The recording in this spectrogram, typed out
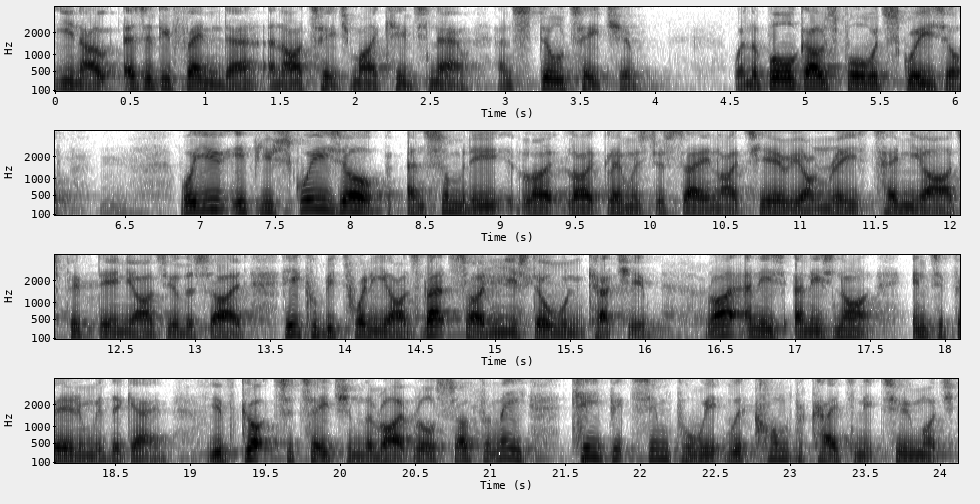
you know, as a defender, and I teach my kids now and still teach them, when the ball goes forward, squeeze up. Well, you, if you squeeze up and somebody, like, like Glenn was just saying, like Thierry Henry is 10 yards, 15 yards the other side, he could be 20 yards that side and you still wouldn't catch him, right? And he's, and he's not interfering with the game. You've got to teach him the right rules. So for me, keep it simple. We, we're complicating it too much.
